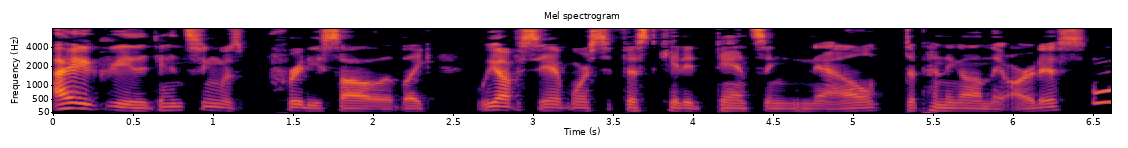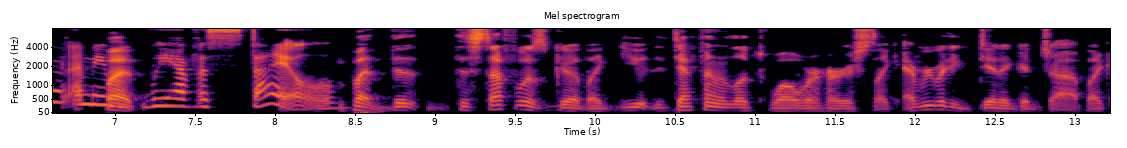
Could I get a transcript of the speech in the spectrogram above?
I agree the dancing was pretty solid like we obviously have more sophisticated dancing now depending on the artist. Mm, i mean but- we have a style. but the the stuff was good. Like you it definitely looked well rehearsed. Like everybody did a good job. Like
